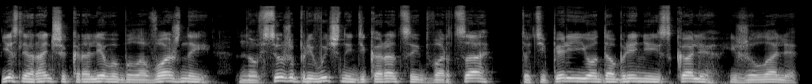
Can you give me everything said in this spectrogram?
Если раньше королева была важной, но все же привычной декорацией дворца, то теперь ее одобрение искали и желали.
